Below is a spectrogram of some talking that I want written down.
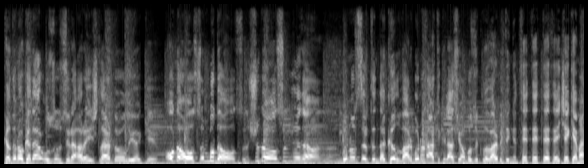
Kadın o kadar uzun süre arayışlarda oluyor ki. O da olsun, bu da olsun. Şu da olsun, şu da olsun. Bunun sırtında kıl var, bunun artikülasyon bozukluğu var. Bütün gün tet tet tet çekemem.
